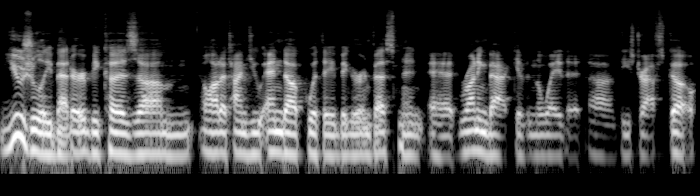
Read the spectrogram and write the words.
usually better because um, a lot of times you end up with a bigger investment at running back, given the way that uh, these drafts go.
